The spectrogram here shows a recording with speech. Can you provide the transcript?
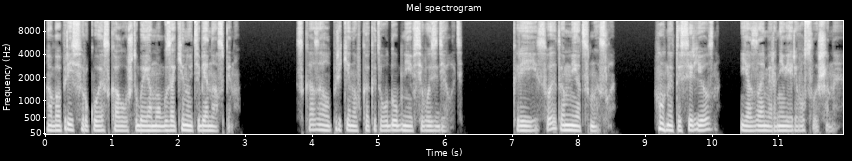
«Обопрись рукой о скалу, чтобы я мог закинуть тебя на спину», — сказал, прикинув, как это удобнее всего сделать. «Крис, в этом нет смысла. Он это серьезно? Я замер, не веря в услышанное.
